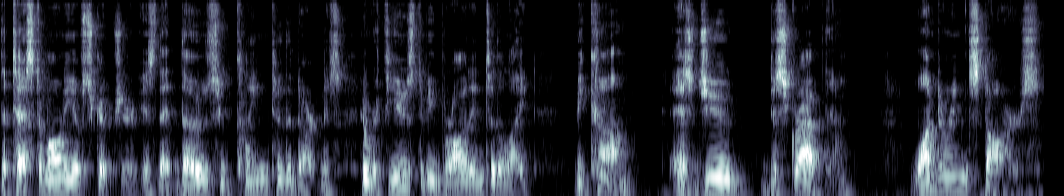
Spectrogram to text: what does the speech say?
The testimony of Scripture is that those who cling to the darkness, who refuse to be brought into the light, become, as Jude described them, wandering stars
